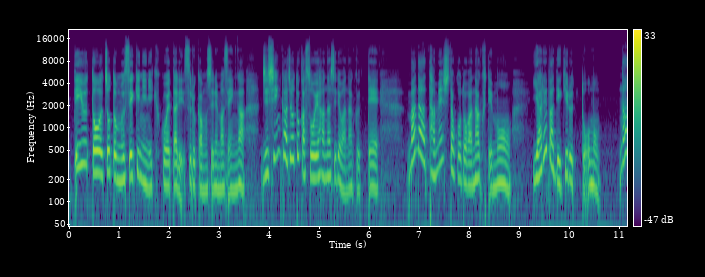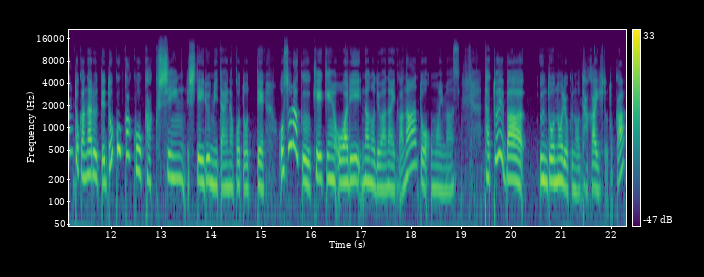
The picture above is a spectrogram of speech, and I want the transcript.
っていうとちょっと無責任に聞こえたりするかもしれませんが自信過剰とかそういう話ではなくってまだ試したことがなくてもやればできると思う。なんとかなるってどこかこう確信しているみたいなことっておそらく経験終わりなのではないかなと思います。例えば運動能力の高い人とか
